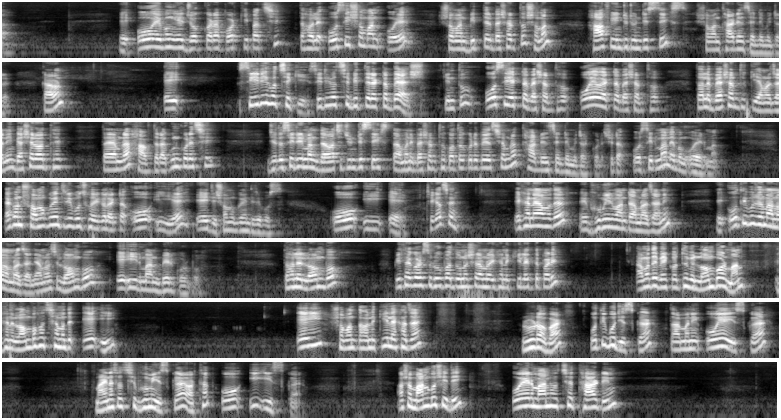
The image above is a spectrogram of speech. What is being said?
এই ও এবং এ যোগ করার পর কি পাচ্ছি? তাহলে ওসি সমান ও এ সমান বৃত্তের ব্যাসার্ধ সমান হাফ ইন্টু টোয়েন্টি সিক্স সমান থার্টিন সেন্টিমিটার কারণ এই সিডি হচ্ছে কি? সিডি হচ্ছে বৃত্তের একটা ব্যাস, কিন্তু ওসি একটা ব্যাসার্ধ ও এও একটা ব্যাসার্ধ। তাহলে ব্যাসার্ধ কি আমরা জানি? ব্যাসের অর্ধেক। তাই আমরা হাফ দ্বারা গুণ করেছি। যেহেতু সিডির মান দেওয়া আছে টোয়েন্টি সিক্স তার মানে ব্যাসার্ধ কত করে পেয়েছি আমরা? থার্টিন সেন্টিমিটার করে। সেটা ও সির মান এবং ও এর মান। এখন সমকোণী ত্রিভুজ হয়ে গেল একটা ও ই এ এই যে সমকোণী ত্রিভুজ। ও ই এ ঠিক আছে? এখানে আমাদের এই ভূমির মানটা আমরা জানি। এই অতিভুজের মানও আমরা জানি। আমরা হচ্ছে লম্ব এ ইর মান বের করব। তাহলে লম্ব পিথাগোরাসের উপপাদ্য অনুসারে আমরা এখানে কী লিখতে পারি? আমাদের বের করতে হবে লম্বর মান। এখানে লম্ব হচ্ছে আমাদের এ ই এই সমান তাহলে কি লেখা যায়? রুট ওভার অতিভুজ স্কোয়ার, তার মানে ও এ স্কোয়ার, মাইনাস হচ্ছে ভূমি স্কোয়ার, অর্থাৎ ও ই স্কোয়ার। আসো, মান বসিয়ে দিই। ও এর মান হচ্ছে থার্টিন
